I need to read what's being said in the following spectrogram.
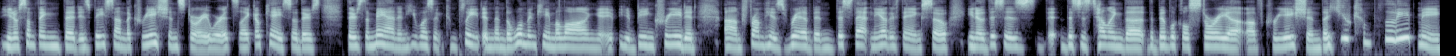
you know something that is based on the creation story where it's like okay so there's there's the man and he wasn't complete and then the woman came along i- i- being created um, from his rib and this that and the other thing. So you know this is this is telling the the biblical story of, of creation the you complete me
